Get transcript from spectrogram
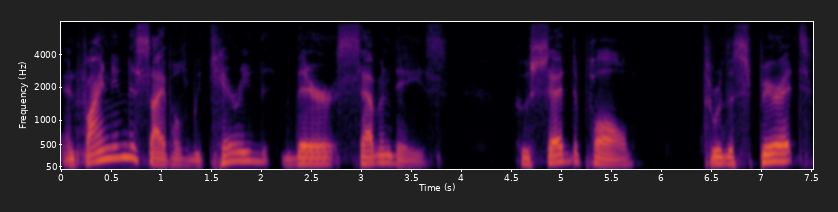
And finding disciples, we tarried there seven days, who said to Paul through the Spirit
